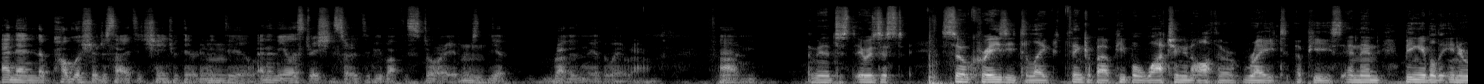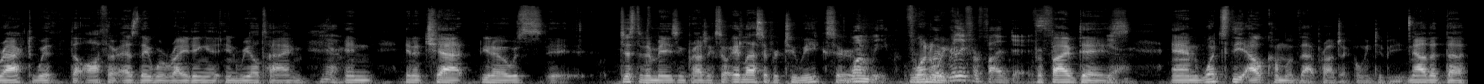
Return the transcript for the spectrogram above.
And then the publisher decided to change what they were going to do, and then the illustration started to be about the story versus the, rather than the other way around. Um, I mean, it just it was just so crazy to like think about people watching an author write a piece and then being able to interact with the author as they were writing it in real time Yeah. in in a chat. You know, it was eh, just an amazing project. So it lasted for two weeks or one week. For- One week. Really for five days. for five days. Yeah. And what's the outcome of that project going to be now that the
